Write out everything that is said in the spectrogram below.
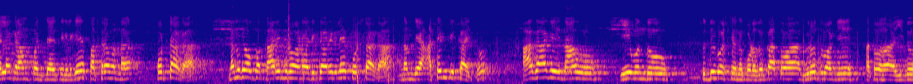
ಎಲ್ಲ ಗ್ರಾಮ ಪಂಚಾಯತಿಗಳಿಗೆ ಪತ್ರವನ್ನು ಕೊಟ್ಟಾಗ, ನಮಗೆ ಒಬ್ಬ ಕಾರ್ಯನಿರ್ವಹಣಾಧಿಕಾರಿಗಳೇ ಕೊಟ್ಟಾಗ ನಮಗೆ ಅಥೆಂಟಿಕ್ ಆಯಿತು. ಹಾಗಾಗಿ ನಾವು ಈ ಒಂದು ಸುದ್ದಿಗೋಷ್ಠಿಯನ್ನು ಕೊಡೋದಕ್ಕೆ ಅಥವಾ ವಿರೋಧವಾಗಿ ಅಥವಾ ಇದು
